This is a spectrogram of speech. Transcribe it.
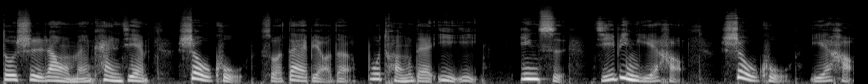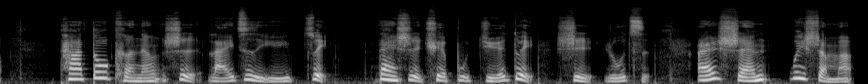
都是让我们看见受苦所代表的不同的意义。因此，疾病也好，受苦也好，它都可能是来自于罪，但是却不绝对是如此。而神为什么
